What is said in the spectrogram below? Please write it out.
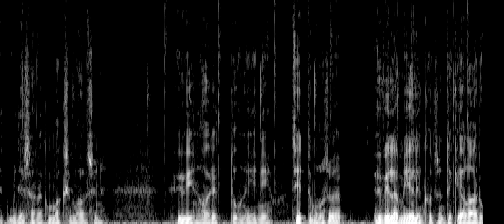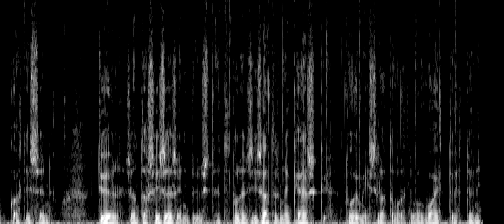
että miten saadaan maksimaalisen hyvin hoidettua. Niin, niin. Sitten mulla on semmoinen hyvillä mielin, kun sen tekee laadukkaasti sen työn. Se on taas sisäsyntyistä, että tulee sisältä semmoinen käsky toimii sillä tavalla, että on vaihtoehtoja. Niin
